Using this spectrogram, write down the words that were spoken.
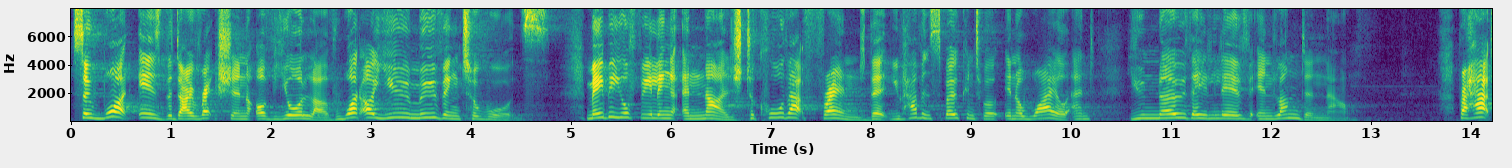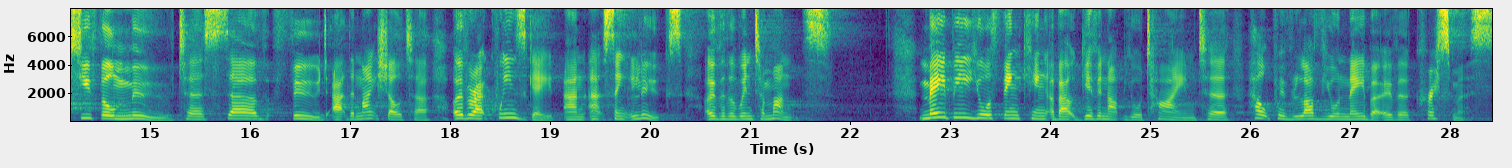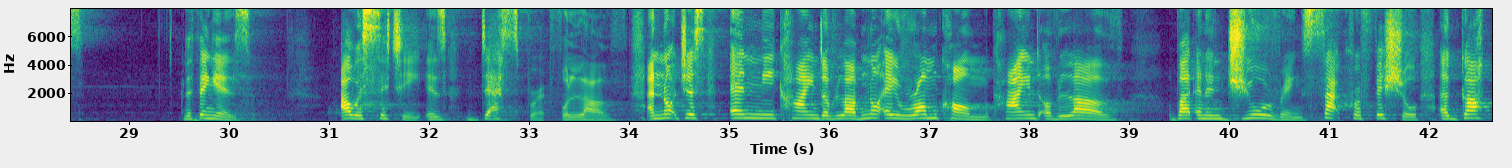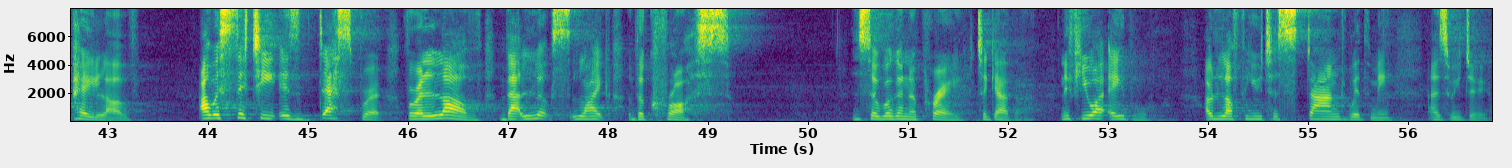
So, what is the direction of your love? What are you moving towards? Maybe you're feeling a nudge to call that friend that you haven't spoken to in a while and you know they live in London now. Perhaps you feel moved to serve food at the night shelter over at Queensgate and at St. Luke's over the winter months. Maybe you're thinking about giving up your time to help with Love Your Neighbor over Christmas. The thing is, our city is desperate for love. And not just any kind of love, not a rom com kind of love, but an enduring, sacrificial, agape love. Our city is desperate for a love that looks like the cross. And so we're going to pray together. And if you are able, I would love for you to stand with me as we do.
